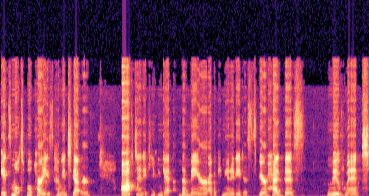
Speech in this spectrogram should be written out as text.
it's multiple parties coming together. Often, if you can get the mayor of a community to spearhead this movement,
